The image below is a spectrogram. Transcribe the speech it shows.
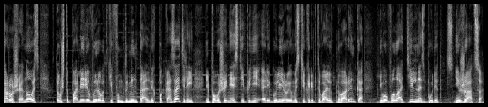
Хорошая новость в том, что по мере выработки фундаментальных показателей и повышения степени регулируемости криптовалютного рынка, его волатильность будет снижаться.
